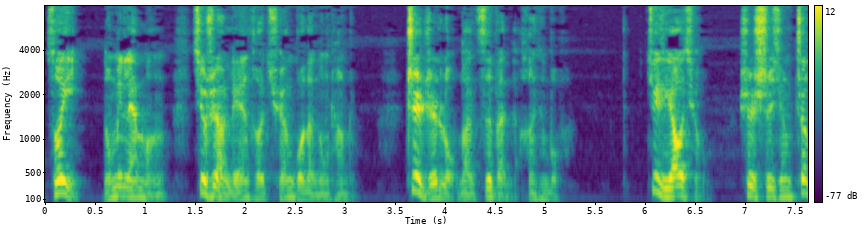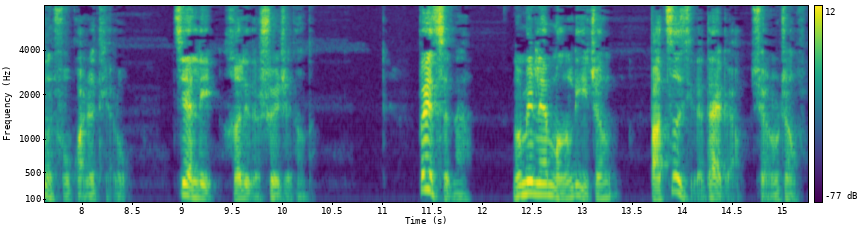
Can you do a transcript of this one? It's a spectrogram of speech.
所以，农民联盟就是要联合全国的农场主，制止垄断资本的横行步伐。具体要求是实行政府管制铁路，建立合理的税制等等。为此呢，农民联盟力争把自己的代表选入政府，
